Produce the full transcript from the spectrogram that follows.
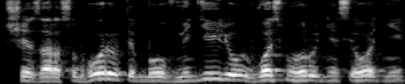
ще зараз обговорювати, бо в неділю, 8 грудня сьогодні,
